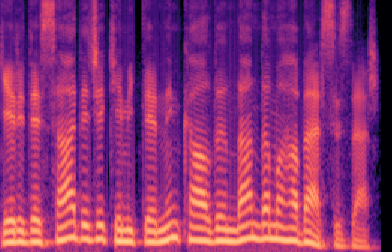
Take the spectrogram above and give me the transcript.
geride sadece kemiklerinin kaldığından da mı habersizler?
